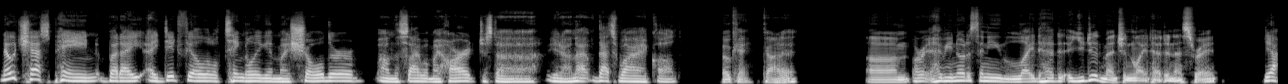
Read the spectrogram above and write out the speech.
No chest pain, but I, I did feel a little tingling in my shoulder on the side with my heart. Just uh, you know, that that's why I called. Okay, got it. Um, all right. Have you noticed any lightheaded? You did mention lightheadedness, right? Yeah,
